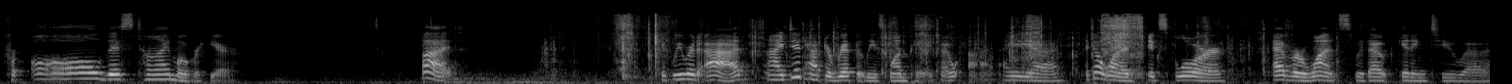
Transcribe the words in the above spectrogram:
for all this time over here. But if we were to add, I did have to rip at least one page. I, I, uh, I don't want to explore ever once without getting to, uh,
